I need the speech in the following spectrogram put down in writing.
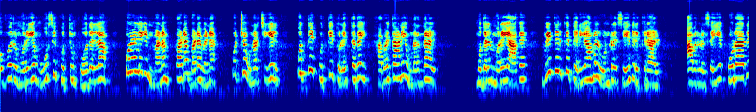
ஒவ்வொரு முறையும் ஊசி குத்தும் போதெல்லாம் குழலியின் மனம் படபடவென குற்ற உணர்ச்சியில் குத்தி குத்தி துளைத்ததை அவள்தானே உணர்ந்தாள். முதல் முறையாக வீட்டிற்கு தெரியாமல் ஒன்றை செய்திருக்கிறாள். அவர்கள் செய்யக்கூடாது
